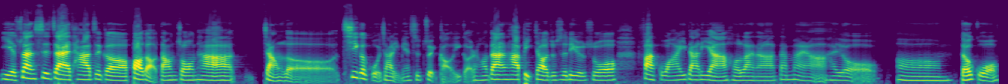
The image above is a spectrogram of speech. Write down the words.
也算是在他这个报道当中，他。讲了七个国家里面是最高一个，然后当然他比较就是例如说法国啊、意大利啊、荷兰啊、丹麦啊，还有嗯德国。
